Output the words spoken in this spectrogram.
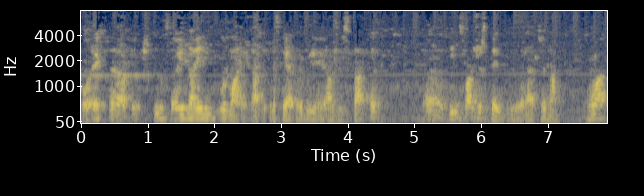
corectă, atunci timp să îi dai urmare. Dacă crezi că ea trebuie ajustată, timp să o ajustezi rațional. Acum,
